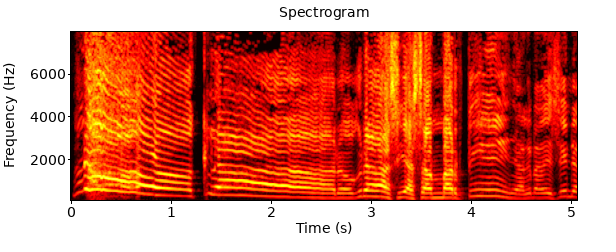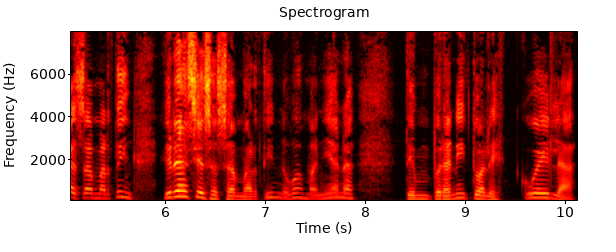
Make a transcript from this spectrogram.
¡No! ¡Claro! Gracias San Martín. Agradecerle a San Martín. Gracias a San Martín. ¿No vas mañana tempranito a la escuela,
